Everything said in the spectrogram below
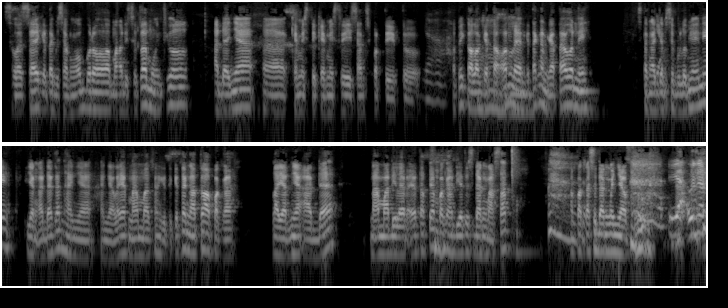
selesai kita bisa ngobrol malah di situ muncul adanya uh, chemistry chemistry yang seperti itu. Ya. Tapi kalau kita hmm. online kita kan nggak tahu nih setengah ya. jam sebelumnya ini yang ada kan hanya hanya layar nama kan gitu. Kita nggak tahu apakah layarnya ada nama di layar tapi apakah dia itu sedang masak apakah sedang menyapu? Iya, benar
